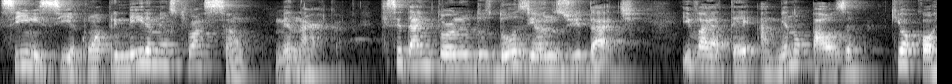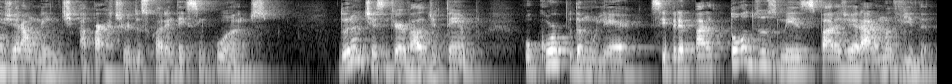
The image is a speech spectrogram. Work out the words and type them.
se inicia com a primeira menstruação, menarca, que se dá em torno dos 12 anos de idade e vai até a menopausa, que ocorre geralmente a partir dos 45 anos. Durante esse intervalo de tempo, o corpo da mulher se prepara todos os meses para gerar uma vida.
